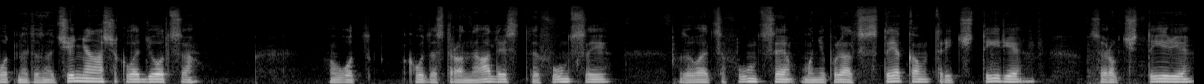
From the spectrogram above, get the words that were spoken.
Вот на это значение наше кладется. Вот какой-то странный адрес этой функции. Называется функция манипуляция стеком 34 44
